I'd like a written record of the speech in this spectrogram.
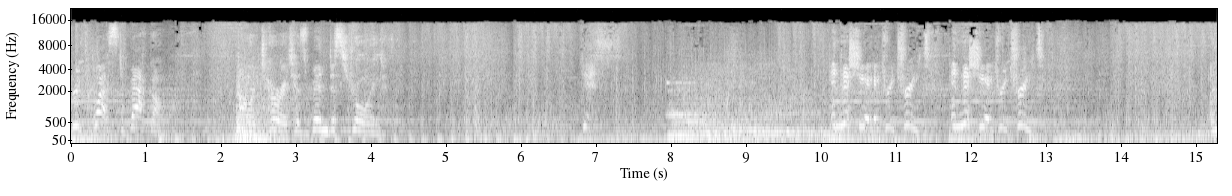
Request backup! Our turret has been destroyed. Initiate retreat! Initiate retreat! An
